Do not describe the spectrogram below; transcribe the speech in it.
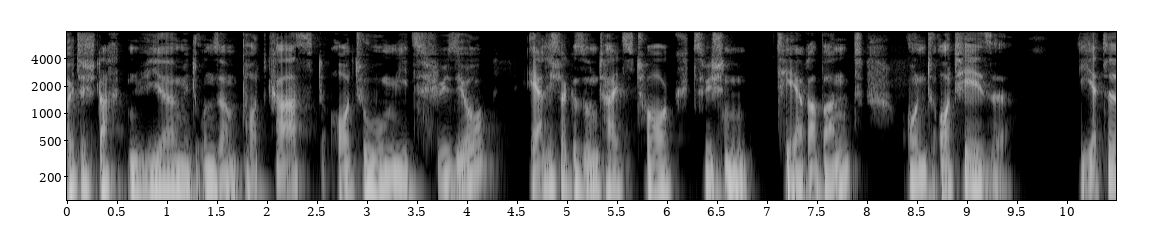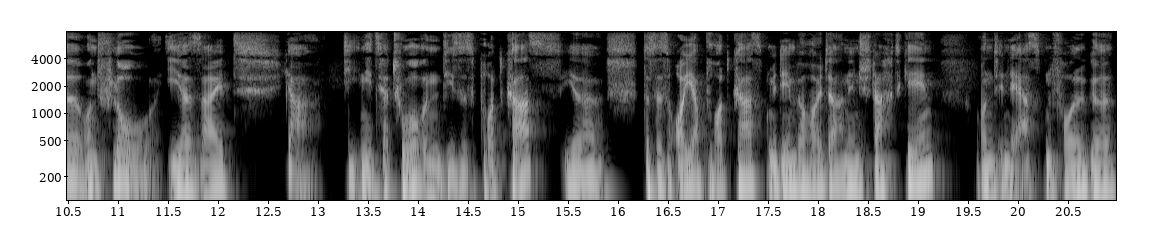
Heute starten wir mit unserem Podcast Ortho meets Physio. Ehrlicher Gesundheitstalk zwischen Theraband und Orthese. Jette und Flo, ihr seid ja die Initiatoren dieses Podcasts. Ihr, das ist euer Podcast, mit dem wir heute an den Start gehen. Und in der ersten Folge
